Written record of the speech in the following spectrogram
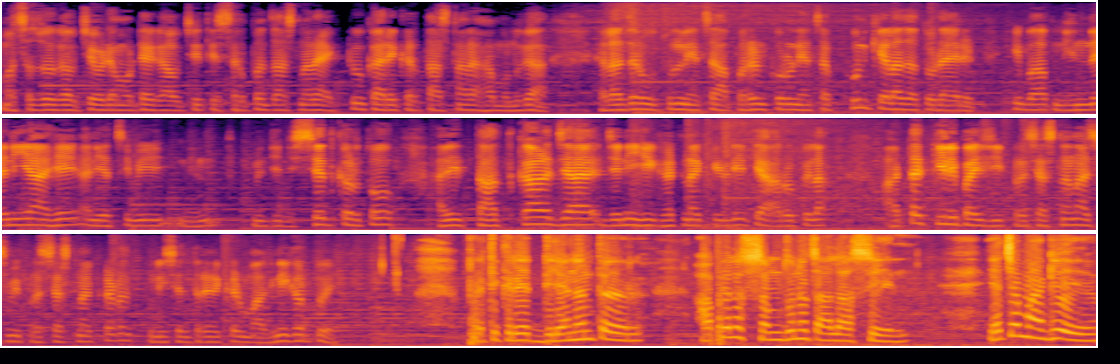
मसाजो गावचे एवढ्या मोठ्या गावचे ते सरपंच असणारा ऍक्टिव्ह कार्यकर्ता असणारा हा मुलगा. ह्याला जर उचलून याचा अपहरण करून याचा खून केला जातो डायरेक्ट ही बाब निंदनीय आहे आणि याची मी म्हणजे निषेध करतो. आणि तात्काळ ज्या ज्यांनी ही घटना केली त्या आरोपीला अटक केली पाहिजे. प्रशासनानं अशी मी प्रशासनाकडं पोलीस यंत्रणेकडे मागणी करतोय. प्रतिक्रिया दिल्यानंतर आपल्याला समजूनच आलं असेल याच्या मागे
